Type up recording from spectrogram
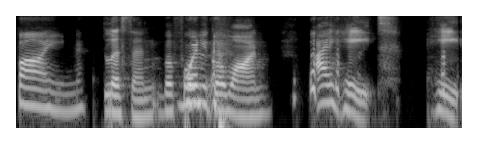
fine. Listen, before When- you go on, I hate, hate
